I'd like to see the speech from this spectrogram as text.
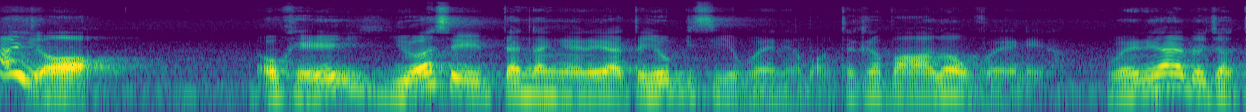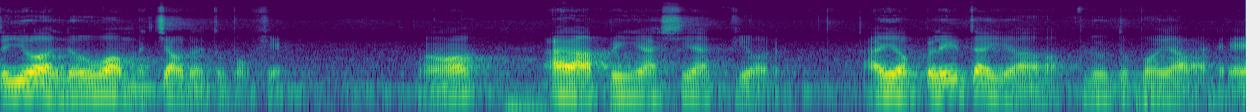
အဲ့ရော okay USA တန်နိုင်ငံတွေကတရုတ်ပစ္စည်းဝယ်နေမှာတကဘာတော့ဝယ်နေတာဝယ်နေရတဲ့အတွက်ကြောင့်တရုတ်ကလုံးဝမကြောက်တဲ့သူပေါ့ဖြစ်နော်အဲ့ဒါပညာရှင်ကပြောတယ်အဲ့ရော play တက်ရဘယ်လိုသဘောရပါလဲ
